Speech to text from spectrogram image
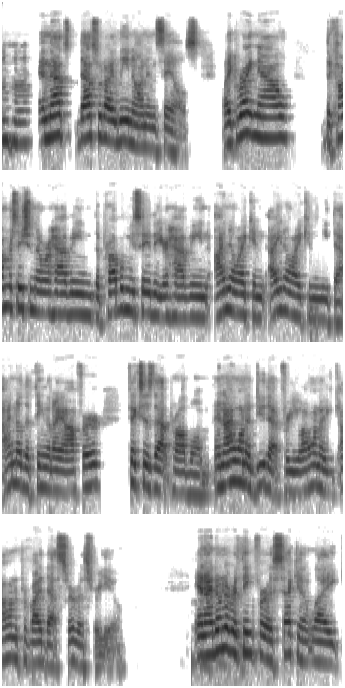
Mhm. and that's that's what i lean on in sales. Like right now the conversation that we're having the problem you say that you're having i know i can i know i can meet that. I know the thing that i offer fixes that problem. And i want to do that for you. I want to i want to provide that service for you. And i don't ever think for a second like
